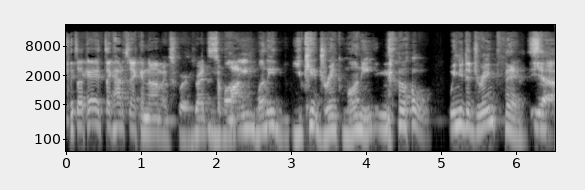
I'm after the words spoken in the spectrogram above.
It's like it's like how does economics work, right? The supply. money money you can't drink money No, we need to drink things. yeah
